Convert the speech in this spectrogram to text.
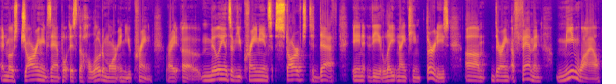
and most jarring example is the Holodomor in Ukraine, right? Uh, millions of Ukrainians starved to death in the late 1930s um, during a famine. Meanwhile,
